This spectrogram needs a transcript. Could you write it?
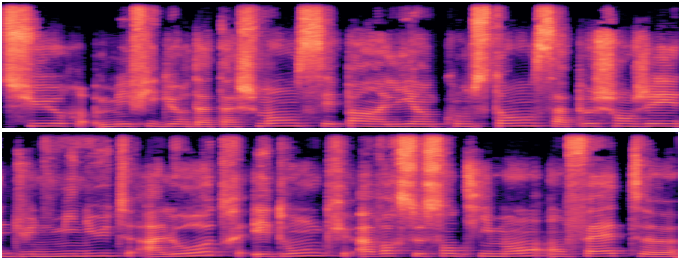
sur mes figures d'attachement. C'est pas un lien constant. Ça peut changer d'une minute à l'autre et donc avoir ce sentiment, en fait, euh,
